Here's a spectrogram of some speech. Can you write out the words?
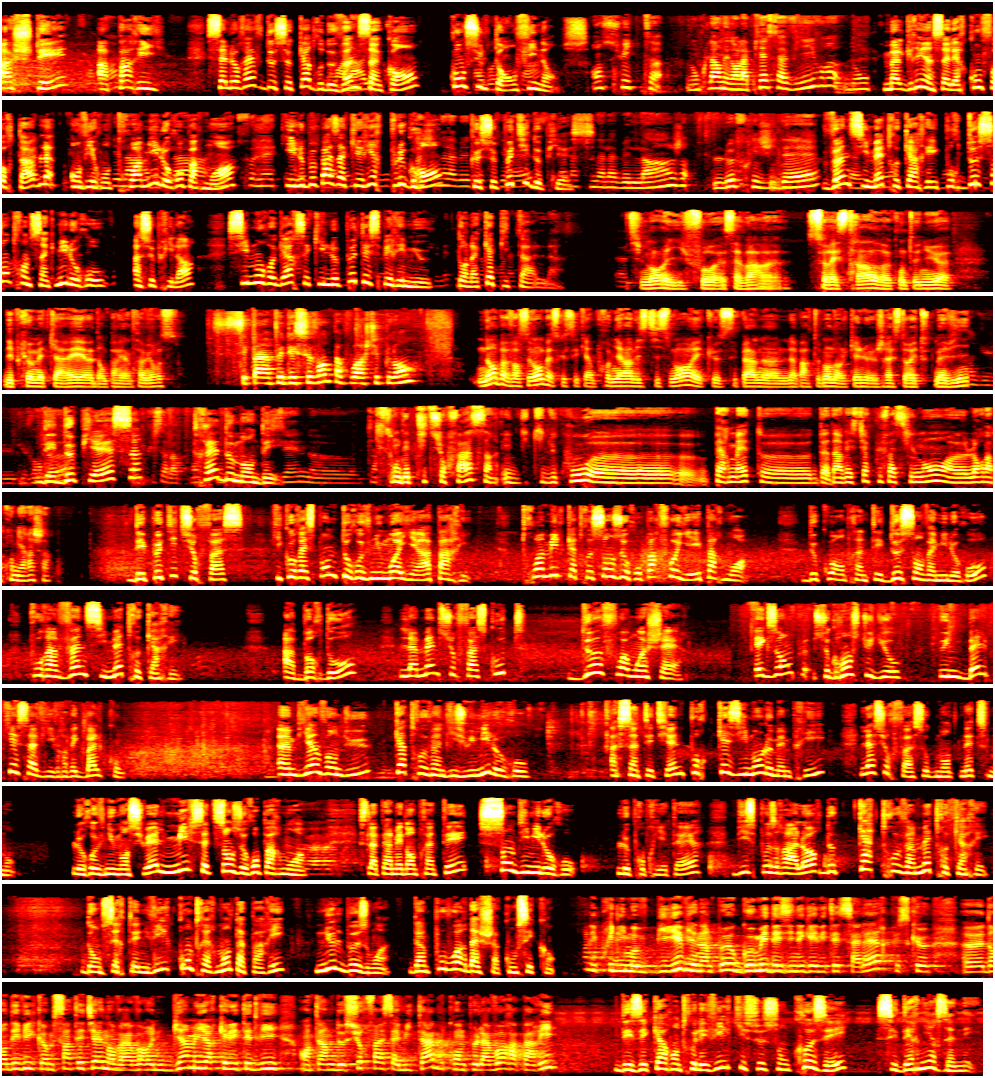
Acheter à Paris. C'est le rêve de ce cadre de 25 ans, consultant en finance. Ensuite, donc là, on est dans la pièce à vivre. Donc, Malgré un salaire confortable, environ 3 000 euros par mois, il ne peut pas acquérir plus grand que ce petit deux pièces. machine à laver le linge, le frigidaire. 26 mètres carrés pour 235 000 euros. À ce prix-là, Simon regarde c'est qu'il ne peut espérer mieux dans la capitale. Effectivement, il faut savoir euh, se restreindre compte tenu euh, des prix au mètre carré euh, dans Paris Intramuros. C'est pas un peu décevant de ne pas pouvoir acheter plus grand? Non, pas forcément, parce que c'est qu'un premier investissement et que c'est pas un, un appartement dans lequel je resterai toute ma vie. Des deux pièces très demandées. qui sont des petites surfaces et qui du coup euh, permettent euh, d'investir plus facilement euh, lors d'un premier achat. Des petites surfaces qui correspondent au revenu moyen à Paris. 3 400 euros par foyer et par mois. De quoi emprunter 220 000 euros pour un 26 mètres carrés. À Bordeaux, la même surface coûte deux fois moins cher. Exemple, ce grand studio, une belle pièce à vivre avec balcon. Un bien vendu, 98 000 euros. À Saint-Étienne, pour quasiment le même prix, la surface augmente nettement. Le revenu mensuel, 1700 euros par mois. Cela permet d'emprunter 110 000 euros. Le propriétaire disposera alors de 80 mètres carrés. Dans certaines villes, contrairement à Paris, nul besoin d'un pouvoir d'achat conséquent. Les prix de l'immobilier viennent un peu gommer des inégalités de salaire, puisque euh, dans des villes comme Saint-Etienne, on va avoir une bien meilleure qualité de vie en termes de surface habitable qu'on ne peut l'avoir à Paris. Des écarts entre les villes qui se sont creusés ces dernières années.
